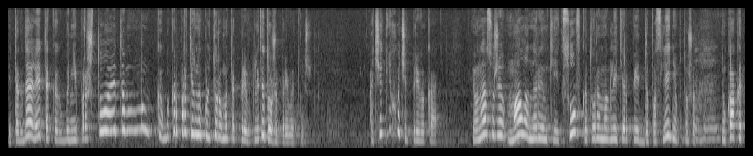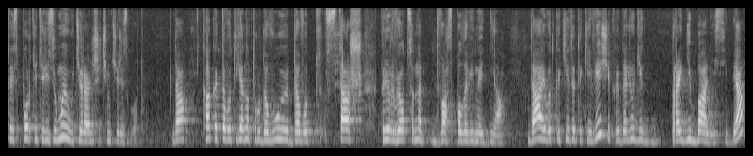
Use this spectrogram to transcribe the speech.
и так далее. Это как бы не про что, это ну, как бы корпоративная культура, мы так привыкли, ты тоже привыкнешь. А человек не хочет привыкать. И у нас уже мало на рынке иксов, которые могли терпеть до последнего, потому что угу. ну как это испортить резюме и уйти раньше, чем через год? Да? Как это вот я на трудовую, да вот стаж прервется на два с половиной дня? Да, и вот какие-то такие вещи, когда люди прогибали себя,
